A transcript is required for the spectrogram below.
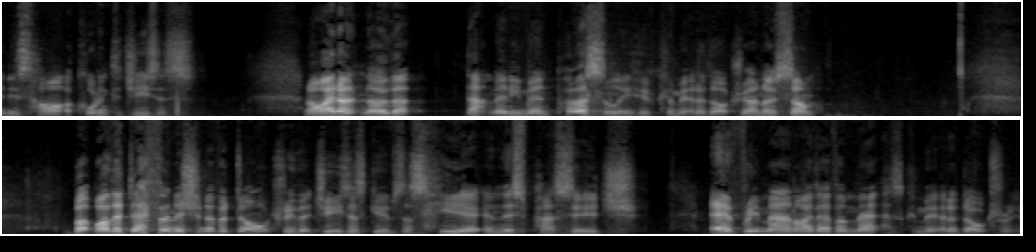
in his heart, according to Jesus. Now, I don't know that that many men personally who've committed adultery. I know some. But by the definition of adultery that Jesus gives us here in this passage, every man I've ever met has committed adultery.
